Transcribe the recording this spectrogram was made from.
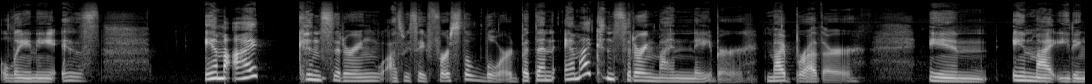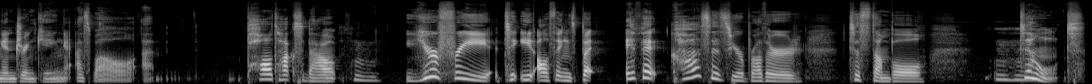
Lainey, is am I considering, as we say, first the Lord, but then am I considering my neighbor, my brother, in in my eating and drinking as well? Um, Paul talks about hmm. you're free to eat all things, but if it causes your brother to stumble, mm-hmm. don't.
